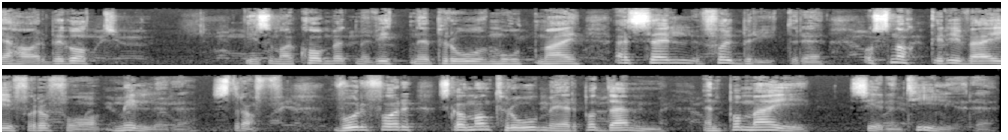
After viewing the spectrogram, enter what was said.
jeg har begått. De som har kommet med vitneprov mot meg, er selv forbrytere og snakker i vei for å få mildere straff. Hvorfor skal man tro mer på dem enn på meg, sier den tidligere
